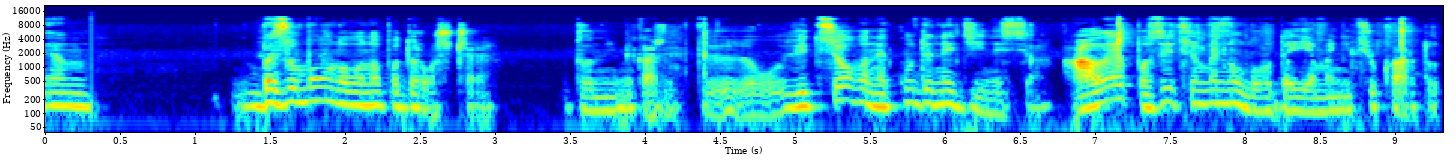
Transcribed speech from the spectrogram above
Ем, безумовно, воно подорожчає. То мені кажуть, е, від цього нікуди не дінешся. Але позицію минулого дає мені цю карту.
